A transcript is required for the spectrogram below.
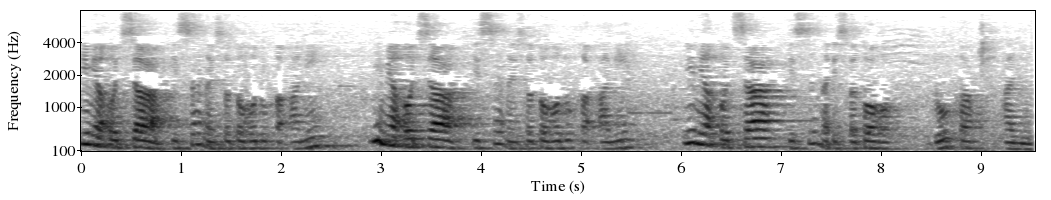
Ім'я Отця і Сина і Святого Духа Амінь. Ім'я Отця і Сина і Святого Духа Амінь. Ім'я Отця і Сина і Святого Духа Амінь.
